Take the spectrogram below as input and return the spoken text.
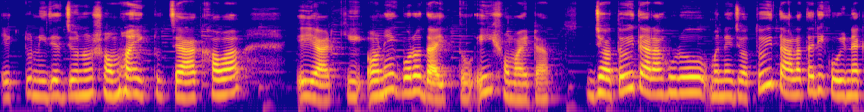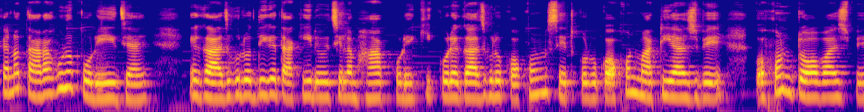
একটু নিজের জন্য সময়, একটু চা খাওয়া, এই আর কি। অনেক বড় দায়িত্ব এই সময়টা। যতই তাড়াহুড়ো মানে যতই তাড়াতাড়ি করি না কেন, তাড়াহুড়ো পড়েই যায়। এ গাছগুলোর দিকে তাকিয়ে রয়েছিলাম, হাঁ করে, কি করে গাছগুলো কখন সেট করব, কখন মাটি আসবে, কখন টব আসবে।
